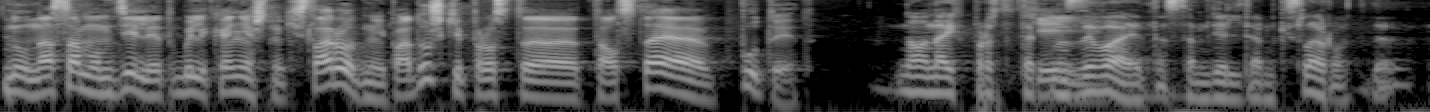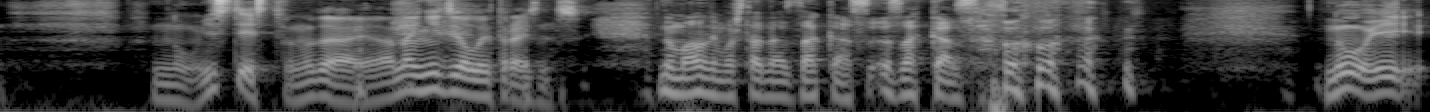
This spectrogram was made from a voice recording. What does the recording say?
Ну, на самом деле, это были, конечно, кислородные подушки, просто Толстая путает. Но она их просто так Ей... называет, на самом деле, там кислород, да. Ну, естественно, да. Она не делает разницы. Ну, мало ли, может, она заказ, заказывала. Ну, и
